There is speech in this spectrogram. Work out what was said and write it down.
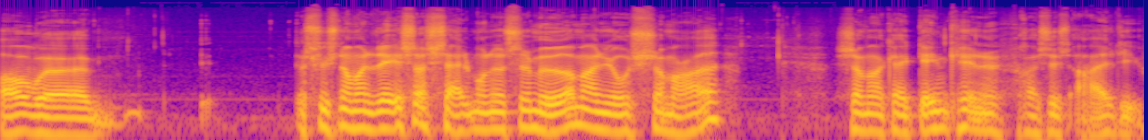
Og uh, jeg synes, når man læser salmerne, så møder man jo så meget, som man kan genkende fra sit eget liv.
